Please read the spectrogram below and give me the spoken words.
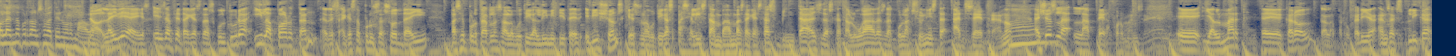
o l'hem de portar un sabater normal? No, la idea és, ells han fet aquesta escultura i la porten, aquesta processó d'ahir va ser portar-les a la botiga Limited Editions, que és una botiga especialista en bambes d'aquestes vintage, descatalogades, de col·leccionista, etc. No? Mm. Això és la, la performance. Eh, I el Marc eh, Carol, de la perruqueria, ens explica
